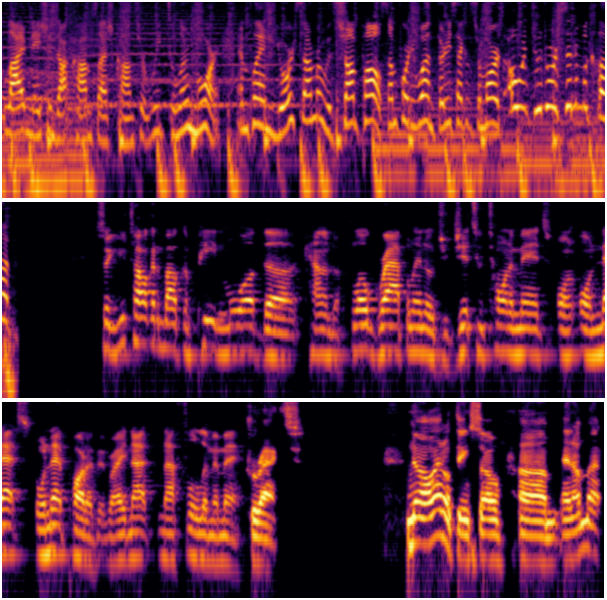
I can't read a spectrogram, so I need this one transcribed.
LiveNation.com slash Concert Week to learn more and plan your summer with Sean Paul, Sum 41, 30 Seconds to Mars, oh, and Two Door Cinema Club. So you're talking about competing more of the kind of the flow grappling or jiu-jitsu tournaments on, on that on that part of it, right? Not not full MMA. Correct. No, I don't think so. Um, and I'm not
